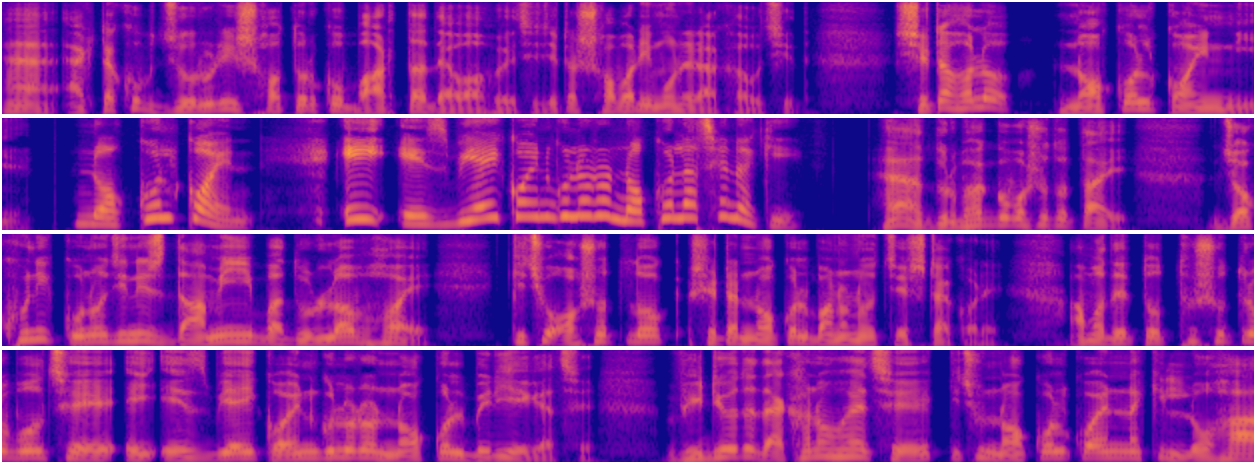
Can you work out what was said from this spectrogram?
হ্যাঁ একটা খুব জরুরি সতর্ক বার্তা দেওয়া হয়েছে যেটা সবারই মনে রাখা উচিত। সেটা হলো নকল কয়েন নিয়ে। নকল কয়েন? এই এসবিআই কয়েনগুলোরও নকল আছে নাকি? হ্যাঁ দুর্ভাগ্যবশত তাই। যখনই কোনো জিনিস দামি বা দুর্লভ হয় কিছু অসৎ লোক সেটা নকল বানানোর চেষ্টা করে। আমাদের তথ্যসূত্র বলছে এই এসবিআই কয়েনগুলোরও নকল বেরিয়ে গেছে। ভিডিওতে দেখানো হয়েছে কিছু নকল কয়েন নাকি লোহা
